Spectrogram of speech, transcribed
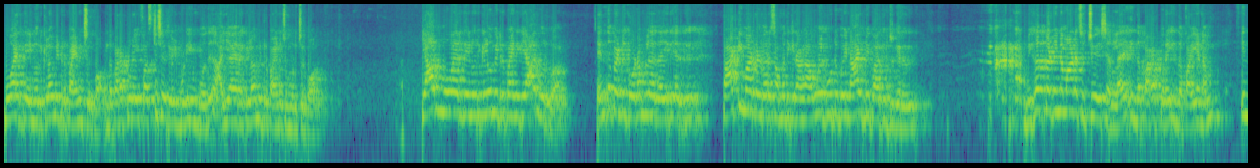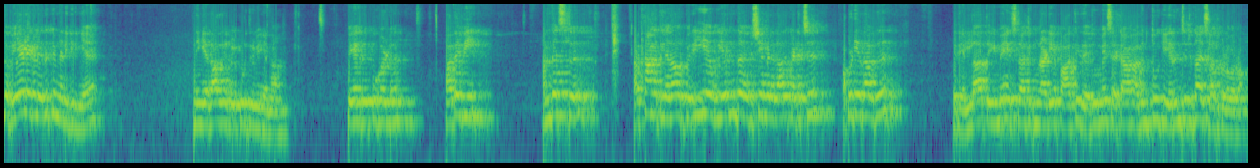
மூவாயிரத்தி ஐநூறு கிலோமீட்டர் பயணிச்சிருக்கோம் இந்த பரப்புரை ஃபர்ஸ்ட் ஷெட்யூல் முடியும் போது ஐயாயிரம் கிலோமீட்டர் பயணிச்சு முடிச்சிருக்கோம் யார் மூவாயிரத்தி ஐநூறு கிலோமீட்டர் பயணிக்க யார் வருவா? எந்த பெண்ணுக்கு உடம்புல தைரியம் இருக்கு? பாட்டிமார்கள் வேற சம்மதிக்கிறாங்க. அவங்க கூட்டு போய் நான் இப்படி பார்த்துட்டு இருக்கிறது? மிக கடினமான சுச்சுவேஷன்ல இந்த பரப்புரை இந்த பயணம் இந்த வேலைகள் எதுக்குன்னு நினைக்கிறீங்க? நீங்க ஏதாவது கொடுத்துருவீங்கன்னா பேரு புகழ் பதவி அந்தஸ்து அரசாங்கத்தில் ஏதாவது பெரிய உயர்ந்த விஷயங்கள் ஏதாவது கிடைச்சு அப்படி ஏதாவது? இது எல்லாத்தையுமே இஸ்லாத்துக்கு முன்னாடியே பார்த்து இது எதுவுமே செட் ஆகாதுன்னு தூக்கி எரிஞ்சிட்டு தான் இஸ்லாத்துக்கு வரும்.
